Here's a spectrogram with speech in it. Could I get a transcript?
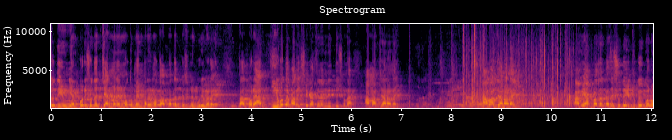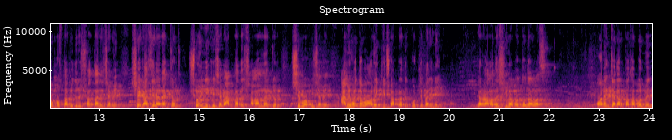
যদি ইউনিয়ন পরিষদের চেয়ারম্যানের মতো, মেম্বারের মতো আপনাদের পেছনে ঘুরে বেড়ায়। তারপরে আর কি হতে পারে শেখ হাসিনার নির্দেশনা, আমার জানা নাই। আমার জানা নাই। আমি আপনাদের কাছে শুধু এইটুকুই বলব মোস্তাফিজুরের সন্তান হিসেবে। শেখ হাসিনার একজন সৈনিক হিসেবে, আপনাদের সামান্য একজন সেবক হিসেবে। আমি হয়তো অনেক কিছু আপনাদের করতে পারি নাই। কারণ আমাদের সীমাবদ্ধতাও আছে। অনেক জায়গার কথা বলবেন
